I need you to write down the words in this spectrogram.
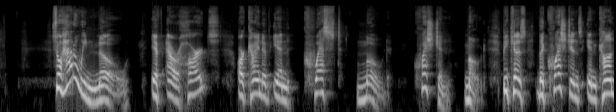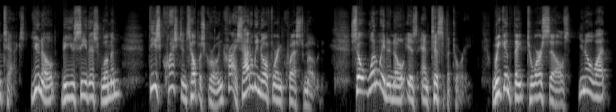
So, how do we know if our hearts are kind of in quest mode, question mode? Because the questions in context, you know, do you see this woman? These questions help us grow in Christ. So, how do we know if we're in quest mode? So, one way to know is anticipatory. We can think to ourselves, you know what?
